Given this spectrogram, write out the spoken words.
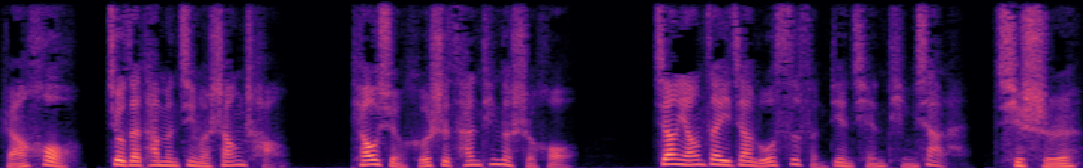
然后。就在他们进了商场，挑选合适餐厅的时候，江阳在一家螺蛳粉店前停下来。其实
